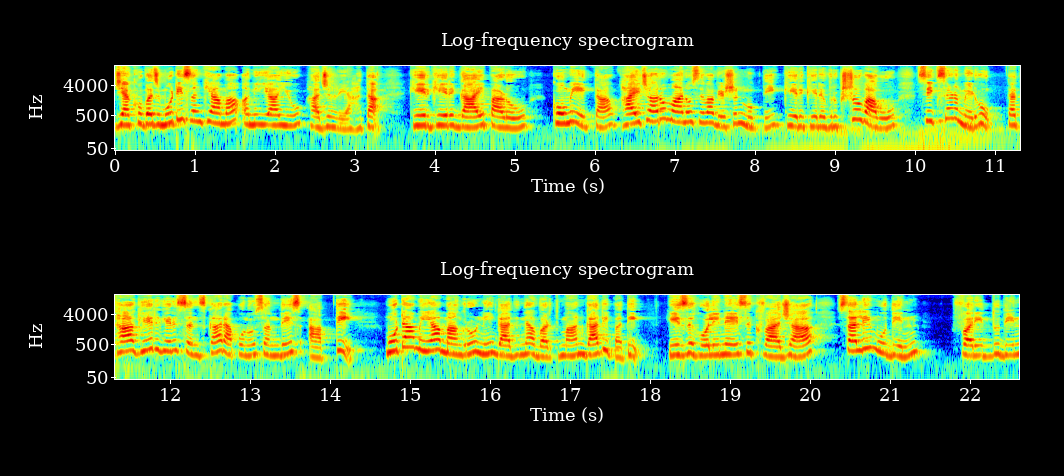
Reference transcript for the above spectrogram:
જ્યાં ખૂબ જ મોટી સંખ્યામાં અનુયાયીઓ હાજર રહ્યા હતા. ઘેર ઘેર ગાય પાડો કોમી એકતા, ભાઈચારો, માનવ સેવા, વ્યસન મુક્તિ, ઘેર ઘેર વૃક્ષો વાવો, શિક્ષણ મેળવવું તથા ઘેર ઘેર સંસ્કાર આપોનો સંદેશ આપતી મોટા મિયા માંગરોળની ગાદીના વર્તમાન ગાદીપતિ. હિઝ હોલીનેસ ખ્વાજા સલીમુદ્દીન ફરીદુદ્દીન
